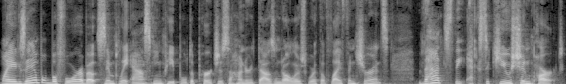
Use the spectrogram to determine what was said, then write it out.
My example before about simply asking people to purchase $100,000 worth of life insurance, that's the execution part.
